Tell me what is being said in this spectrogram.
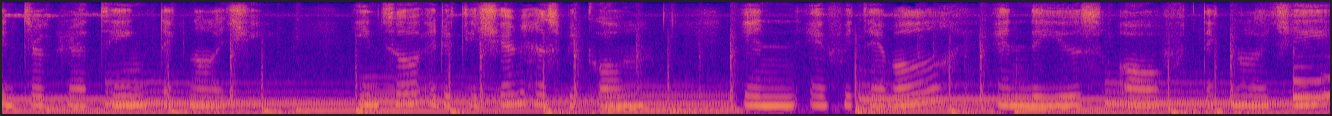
integrating technology into education has become inevitable and the use of technology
